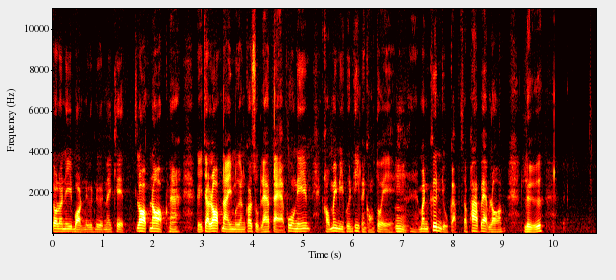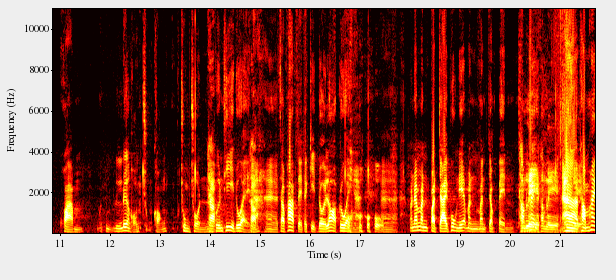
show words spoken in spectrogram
กรณีบ่อนอื่น ๆ ในเขตรอบนอกนะหรือจะรอบในเมืองก็สุดแล้ว แต่พวกนี้เขาไม่มีพื้นที่เป็นของตัวเองอืมมันขึ้นอยู่กับสภาพแวดล้อม หรือความเรื่องของชุของ ชุมชนในครับพื้นที่ด้วยครับนะเออสภาพเศรษฐกิจโดยรอบด้วยไงโอ้โห เออเพราะฉะนั้นมันปัจจัยพวกนี้มันมันจำเป็นทำเลให้ทำเลอ่าทำเลทำให้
